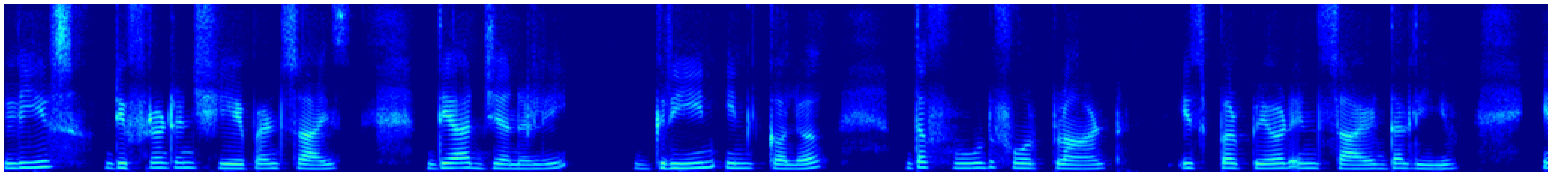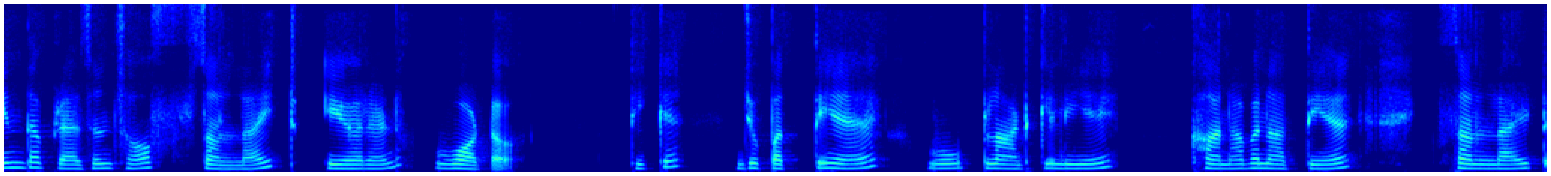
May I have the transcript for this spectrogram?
Leaves different in shape and size. They are generally green in color. The food for plant is prepared inside the leaf in the presence of sunlight, air and water. ठीक है जो पत्ते हैं वो प्लांट के लिए खाना बनाते हैं सनलाइट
